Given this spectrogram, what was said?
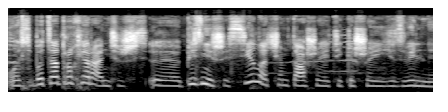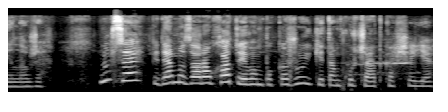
Ось, бо ця трохи раніше, е, пізніше сіла, чим та, що я тільки що її звільнила вже. Ну все, підемо зараз в хату, я вам покажу, які там курчатка ще є.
